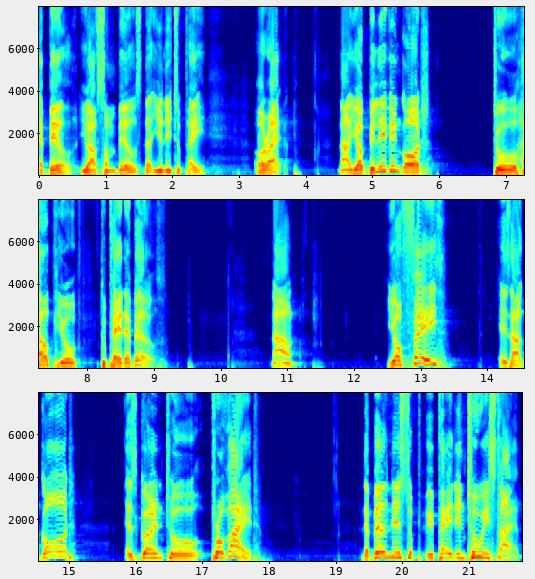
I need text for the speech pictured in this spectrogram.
a bill, you have some bills that you need to pay. All right? Now, you're believing God to help you to pay the bills. Now, your faith is that God is going to provide. The bill needs to be paid in two weeks' time.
